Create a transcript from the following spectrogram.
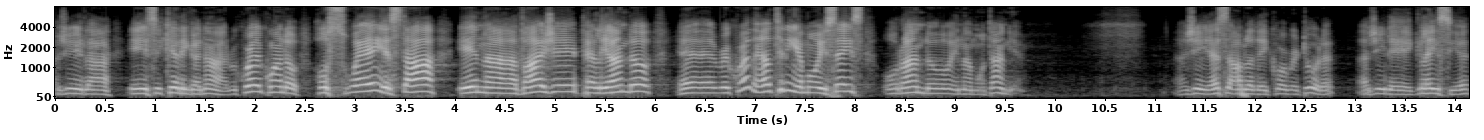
allí la, y se quiere ganar. Recuerden cuando Josué está en la valle peleando, eh, recuerden, él tenía a Moisés orando en la montaña. Allí, eso habla de cobertura. Allí de iglesia,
